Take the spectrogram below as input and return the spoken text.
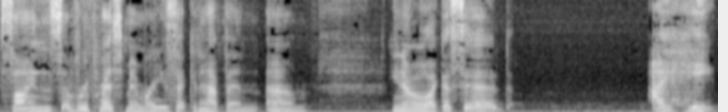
signs of repressed memories that can happen. Um, you know, like I said, I hate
